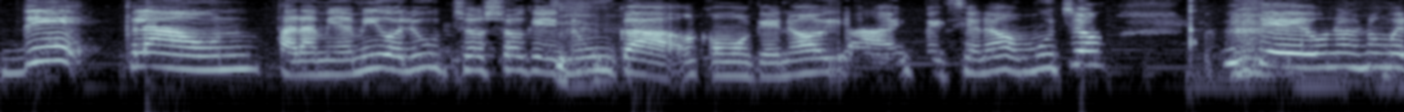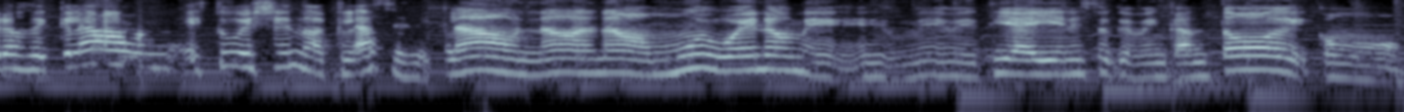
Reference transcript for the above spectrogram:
de clown para mi amigo Lucho, yo que nunca, como que no había inspeccionado mucho. Hice unos números de clown, estuve yendo a clases de clown, no, no, muy bueno, me, me metí ahí en eso que me encantó, y como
